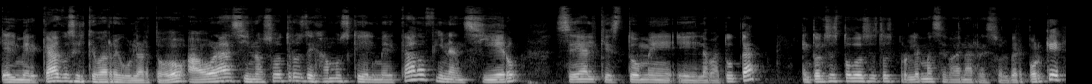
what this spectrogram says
el mercado es el que va a regular todo. Ahora, si nosotros dejamos que el mercado financiero sea el que tome eh, la batuta, entonces todos estos problemas se van a resolver. ¿Por qué?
